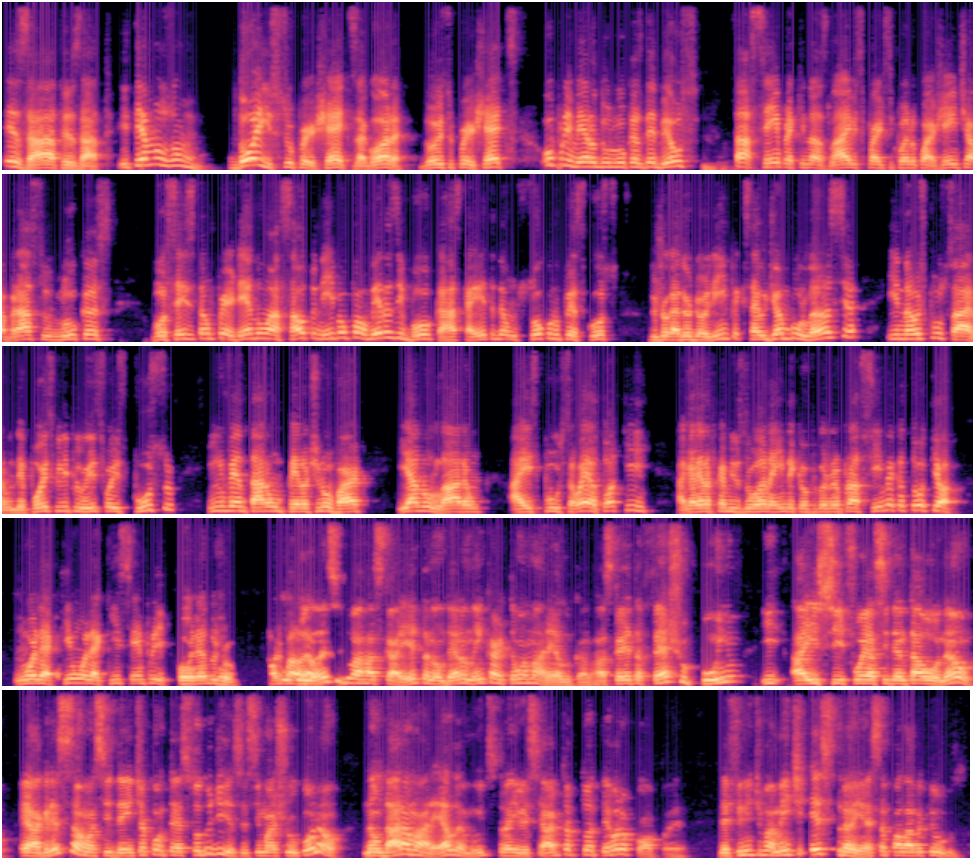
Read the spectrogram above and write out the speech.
Exato, exato. E temos um dois superchats agora, dois superchats. O primeiro do Lucas Debeus, tá sempre aqui nas lives participando com a gente. Abraço, Lucas. Vocês estão perdendo um assalto nível Palmeiras e Boca. Rascaeta deu um soco no pescoço do jogador do Olímpia, que saiu de ambulância e não expulsaram. Depois, Felipe Luiz foi expulso, inventaram um pênalti no VAR e anularam a expulsão. É, eu tô aqui. A galera fica me zoando ainda que eu fico olhando para cima, é que eu tô aqui, ó. Um olho aqui, um olho aqui, sempre olhando o jogo. Pode falar. O lance do Arrascaeta não deram nem cartão amarelo, cara. O Arrascaeta fecha o punho e aí, se foi acidental ou não, é agressão. Acidente acontece todo dia, você se machuca ou não. Não dar amarelo é muito estranho. Esse árbitro apitou até a Eurocopa. É definitivamente estranho, essa é a palavra que eu uso.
